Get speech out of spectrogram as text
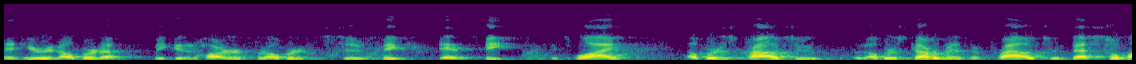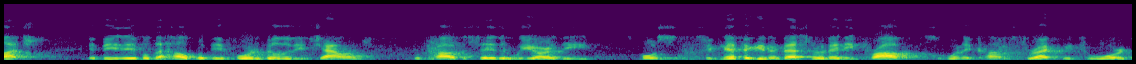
and here in Alberta, making it harder for Albertans to make ends meet. It's why Alberta's proud to, Alberta's government has been proud to invest so much in being able to help with the affordability challenge. We're proud to say that we are the most significant investment of any province when it comes directly towards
